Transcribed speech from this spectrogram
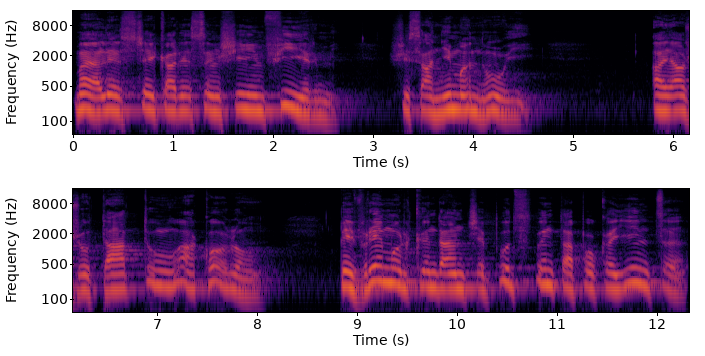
mai ales cei care sunt și infirmi și să nimănui. Ai ajutat tu acolo. Pe vremuri când a început Sfânta Pocăință,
